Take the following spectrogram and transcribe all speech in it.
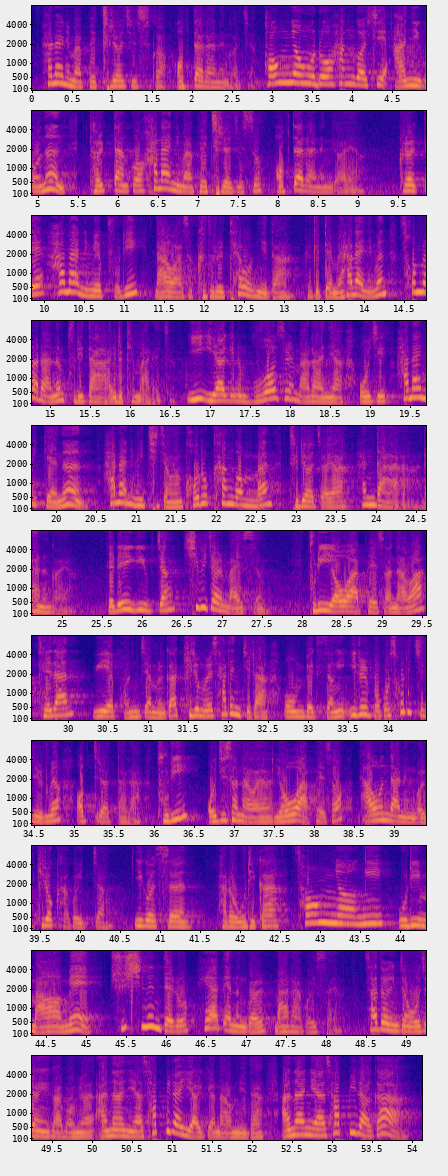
하나님 앞에 드려질 수가 없다라는 거죠. 성령으로 한 것이 아니고는 결단코 하나님 앞에 드려질 수 없다라는 거예요. 그럴 때 하나님의 불이 나와서 그들을 태웁니다. 그렇기 때문에 하나님은 소멸하는 불이다. 이렇게 말하죠. 이 이야기는 무엇을 말하냐? 오직 하나님께는 하나님이 지정한 거룩한 것만 드려져야 한다라는 거예요. 그 레이기 6장 12절 말씀. 불이 여호와 앞에서 나와 제단 위에 번제물과 기름을 사든지라 온 백성이 이를 보고 소리 지르며 엎드렸더라. 불이 어디서 나와요? 여호와 앞에서 나온다는 걸 기록하고 있죠. 이것은 바로 우리가 성령이 우리 마음에 주시는 대로 해야 되는 걸 말하고 있어요. 사도행전 5장에 가보면 아나니아 삽비라 이야기가 나옵니다. 아나니아 삽비라가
